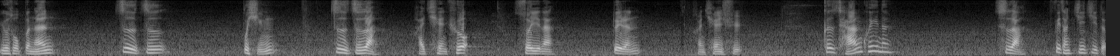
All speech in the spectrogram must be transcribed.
有所不能，自知不行，自知啊。还欠缺，所以呢，对人很谦虚。可是惭愧呢，是啊，非常积极的，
